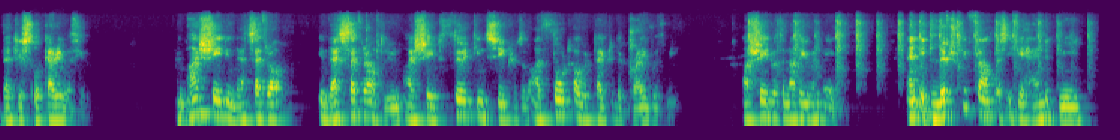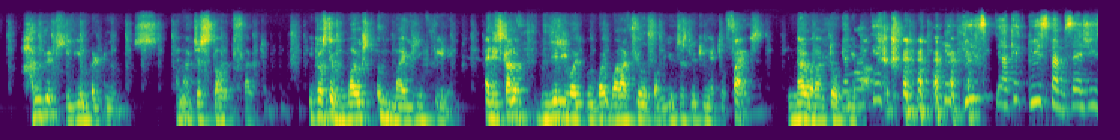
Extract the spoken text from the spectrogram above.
that you still carry with you? And I shared in that Saturday, in that Saturday afternoon, I shared 13 secrets that I thought I would take to the grave with me. I shared with another human being. And it literally felt as if he handed me 100 helium balloons and I just started floating. It was the most amazing feeling and it's kind of really what, what, what, I feel from you just looking at your face. You know what I'm talking yeah, about. I get, I, get goose, I get goosebumps as you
